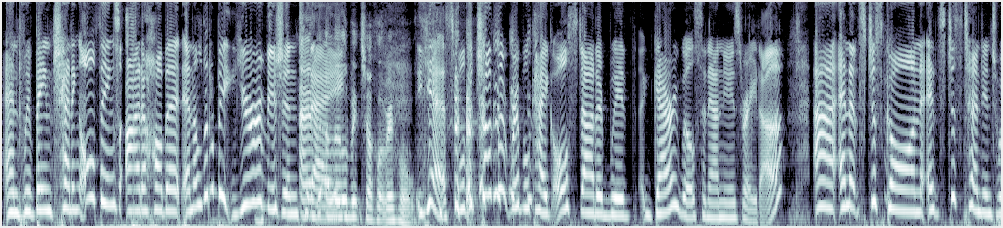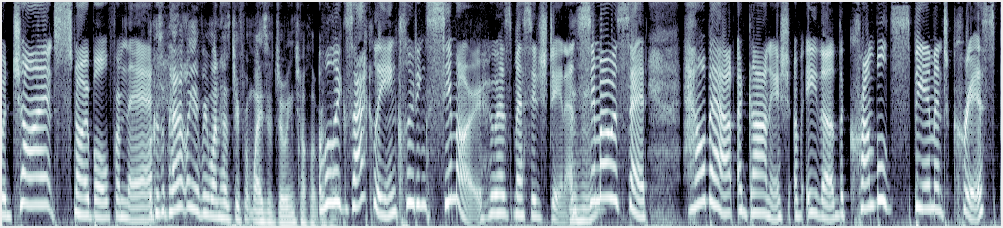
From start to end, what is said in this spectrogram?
and we've been chatting all things IDAHOBIT and a little bit Eurovision today. And a little bit chocolate ripple. Yes, well, the chocolate ripple cake all started with Gary Wilson, our newsreader, uh, and it's just gone. It's just turned into a giant snowball from there. Because apparently everyone has different ways of doing chocolate ripple. Well, exactly, including Simo, who has messaged in. And Mm-hmm. Simo has said, How about a garnish of either the crumbled spearmint crisp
